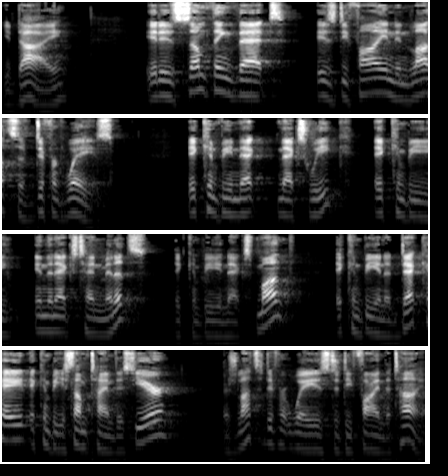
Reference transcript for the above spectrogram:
you die. It is something that is defined in lots of different ways. It can be ne- next week, it can be in the next 10 minutes, it can be next month, it can be in a decade, it can be sometime this year. There's lots of different ways to define the time.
